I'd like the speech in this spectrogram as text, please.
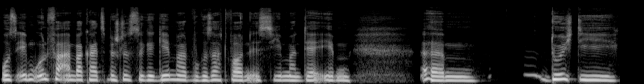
wo es eben Unvereinbarkeitsbeschlüsse gegeben hat, wo gesagt worden ist, jemand, der eben ähm, durch die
